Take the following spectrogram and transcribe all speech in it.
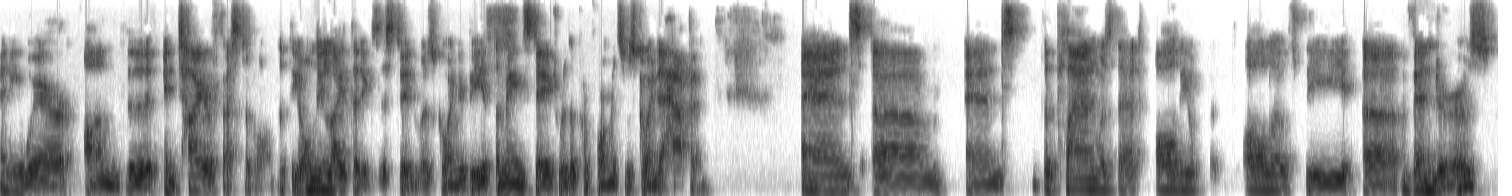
anywhere on the entire festival. That the only light that existed was going to be at the main stage where the performance was going to happen and um, and the plan was that all the all of the uh, vendors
